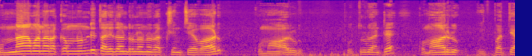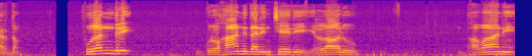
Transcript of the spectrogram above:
పున్నామనరకం నుండి తల్లిదండ్రులను రక్షించేవాడు కుమారుడు. పుత్రుడు అంటే కుమారుడు విత్పత్తి అర్థం. పురంద్రి గృహాన్ని ధరించేది ఇల్లాలు. భవాని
